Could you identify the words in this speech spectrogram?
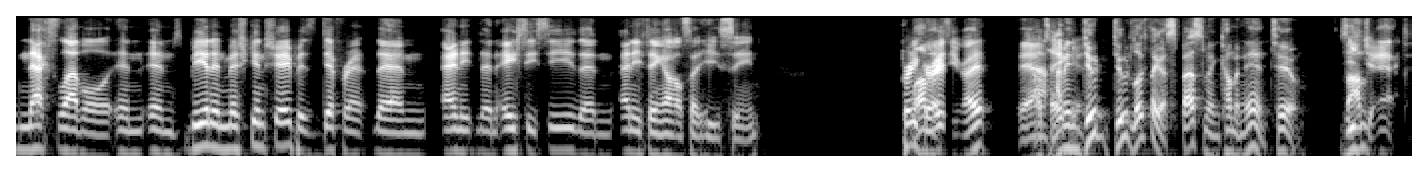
next level and and being in Michigan shape is different than any than ACC than anything else that he's seen. Pretty Love it. crazy, right? Yeah. I'll take I mean, it. dude, dude looked like a specimen coming in too. So He's I'm, jacked.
